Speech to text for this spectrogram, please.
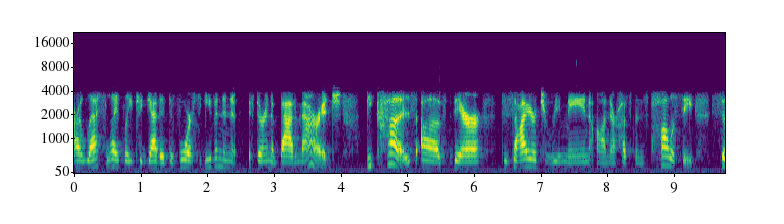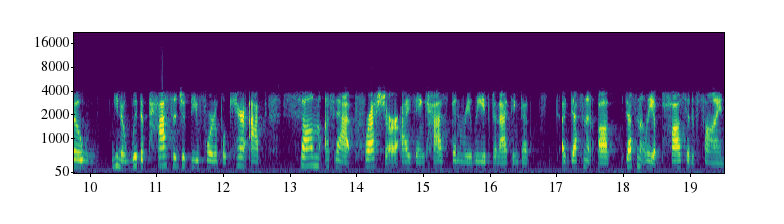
are less likely to get a divorce even in if they're in a bad marriage because of their desire to remain on their husband's policy. So, you know, with the passage of the Affordable Care Act, some of that pressure, I think, has been relieved, and I think that's a definite, uh, definitely a positive sign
